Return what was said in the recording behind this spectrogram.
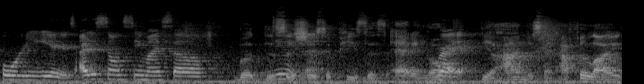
40 years. I just don't see myself. But this is just a piece that's adding on. Right. Yeah, I understand. I feel like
